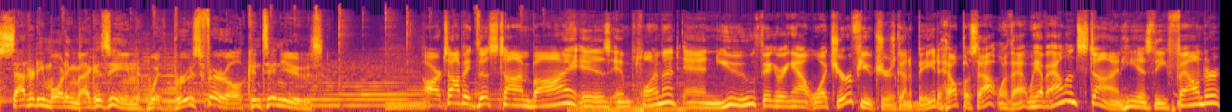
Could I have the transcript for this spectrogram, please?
Saturday Morning Magazine with Bruce Ferrell continues. Our topic this time by is employment and you figuring out what your future is going to be. To help us out with that, we have Alan Stein. He is the founder,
